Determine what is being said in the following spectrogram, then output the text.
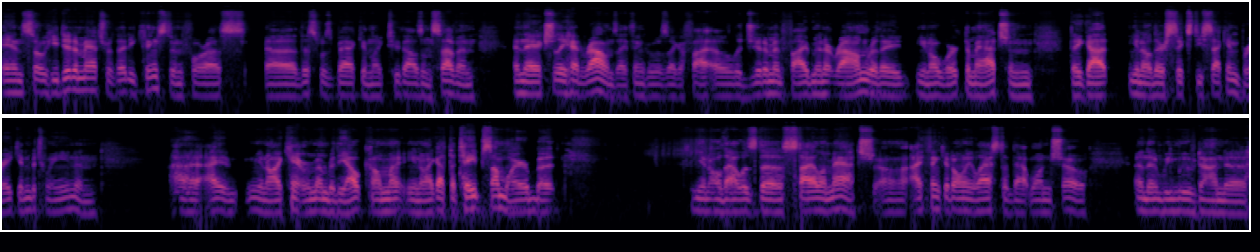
and so he did a match with Eddie Kingston for us. Uh, this was back in like 2007, and they actually had rounds. I think it was like a, a legitimate five minute round where they you know worked a match and they got you know their 60 second break in between and. Uh, I you know I can't remember the outcome. I, you know I got the tape somewhere, but you know that was the style of match. Uh, I think it only lasted that one show, and then we moved on to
